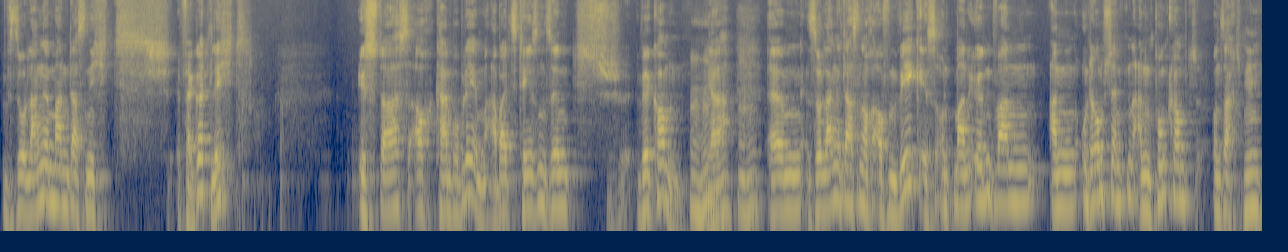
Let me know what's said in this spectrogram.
solange man das nicht vergöttlicht, ist das auch kein Problem. Arbeitsthesen sind willkommen. Mhm, ja? Mhm. Ähm, solange das noch auf dem Weg ist und man irgendwann an, unter Umständen an einen Punkt kommt und sagt, hm,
